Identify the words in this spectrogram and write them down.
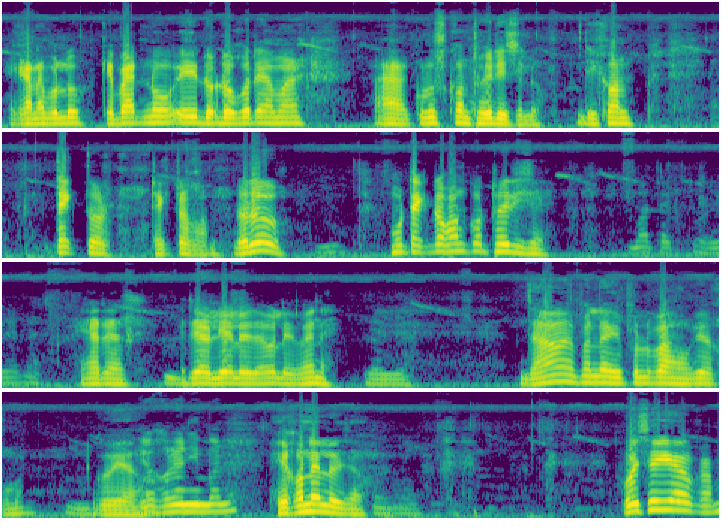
সেইকাৰণে বোলো কেইবাদিনো এই দদৌঘৰতে আমাৰ ক্ৰুজখন থৈ দিছিলোঁ। যিখন ট্ৰেক্টৰ ট্ৰেক্টৰখন। দদৌ মোৰ ট্ৰেক্টৰখন ক'ত থৈ দিছে? ইয়াতে আছে। এতিয়া উলিয়াই লৈ যাব লাগিব হয়নে যাওঁ এইফালে এইফালৰ পৰা আহোঁগৈ অকণমান গৈ আহোঁ। সেইখনে লৈ যাওঁ। হৈছেগৈ আৰু কাম।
